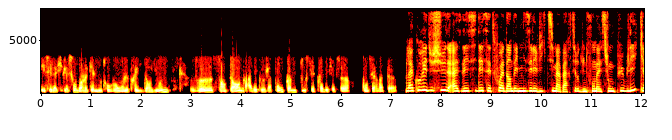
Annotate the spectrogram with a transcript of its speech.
Et c'est la situation dans laquelle nous trouvons. Le président Yoon veut s'entendre avec le Japon comme tous ses prédécesseurs conservateurs. La Corée du Sud a décidé cette fois d'indemniser les victimes à partir d'une fondation publique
